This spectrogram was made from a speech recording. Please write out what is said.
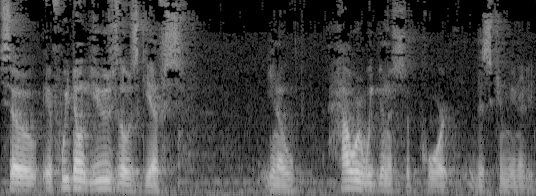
So if we don't use those gifts, you know, how are we going to support this community?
